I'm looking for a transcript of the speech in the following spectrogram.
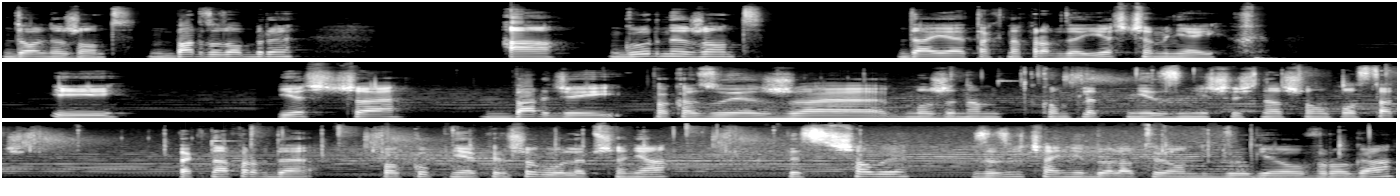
dolny rząd bardzo dobry, a górny rząd daje tak naprawdę jeszcze mniej. I jeszcze bardziej pokazuje, że może nam kompletnie zniszczyć naszą postać. Tak naprawdę po kupnie pierwszego ulepszenia te strzały zazwyczaj nie dolatują do drugiego wroga,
